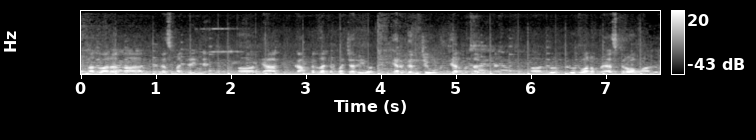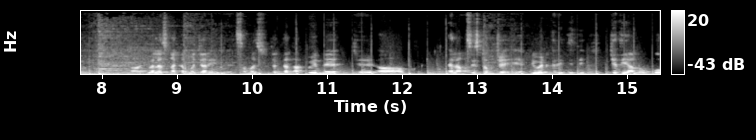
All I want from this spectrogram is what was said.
એમના દ્વારા જ્વેલર્સમાં જઈને ત્યાં કામ કરતા કર્મચારીઓને એરગન જેવું હથિયાર બતાવીને લૂંટવાનો પ્રયાસ કરવામાં આવ્યો. જ્વેલર્સના કર્મચારીઓએ સમજ સૂચકતા દાખવીને જે એલાર્મ સિસ્ટમ છે એ એક્ટિવેટ કરી દીધી, જેથી આ લોકો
